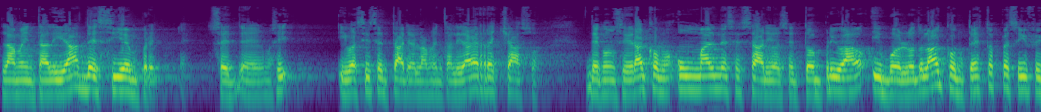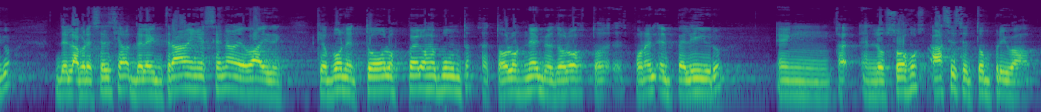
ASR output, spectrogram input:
la mentalidad de siempre, eh, iba a decir sectaria, la mentalidad de rechazo, de considerar como un mal necesario el sector privado y por el otro lado el contexto específico de la presencia, de la entrada en escena de Biden que pone todos los pelos de punta, todos los nervios, todos los, pone el peligro en, en, los ojos hacia el sector privado.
